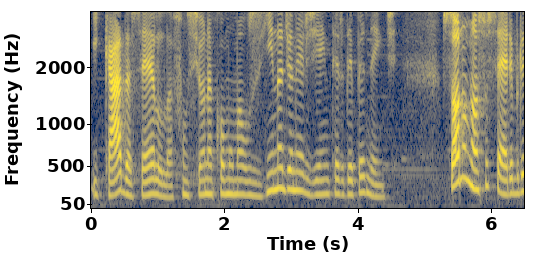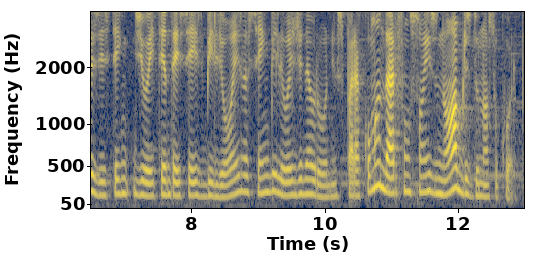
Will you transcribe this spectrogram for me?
e cada célula funciona como uma usina de energia interdependente. Só no nosso cérebro existem de 86 bilhões a 100 bilhões de neurônios para comandar funções nobres do nosso corpo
